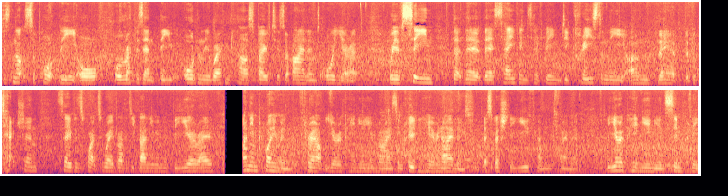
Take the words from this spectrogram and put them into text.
does not support the or or represent the ordinary working class voters of Ireland or Europe. We have seen that their, their savings have been decreased on the on their the protection savings wiped away by the devaluing of the euro. Unemployment throughout the European Union rise, including here in Ireland, especially youth unemployment. The European Union simply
